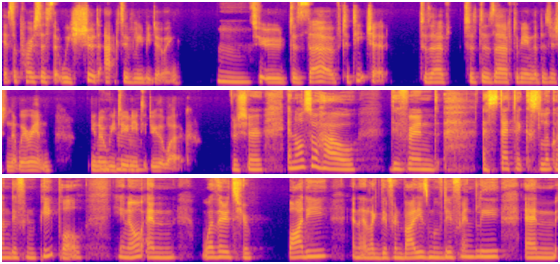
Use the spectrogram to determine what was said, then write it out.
it's a process that we should actively be doing mm. to deserve to teach it deserve to deserve to be in the position that we're in you know mm-hmm. we do need mm-hmm. to do the work for sure and also how different aesthetics look on different people you know and whether it's your body and I like different bodies move differently and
